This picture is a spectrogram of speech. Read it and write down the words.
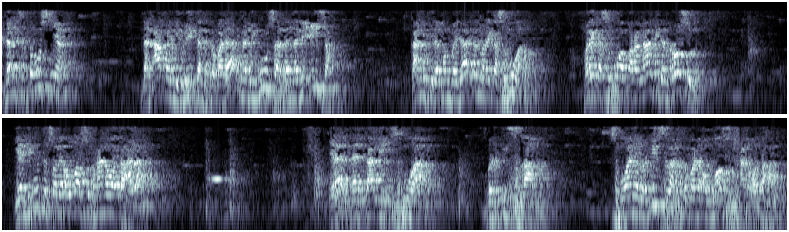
dan seterusnya. Dan apa yang diberikan kepada Nabi Musa dan Nabi Isa. Kami tidak membedakan mereka semua. Mereka semua para nabi dan rasul yang diutus oleh Allah Subhanahu wa taala. Ya, dan kami semua berislam. Semuanya berislam kepada Allah Subhanahu wa taala.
